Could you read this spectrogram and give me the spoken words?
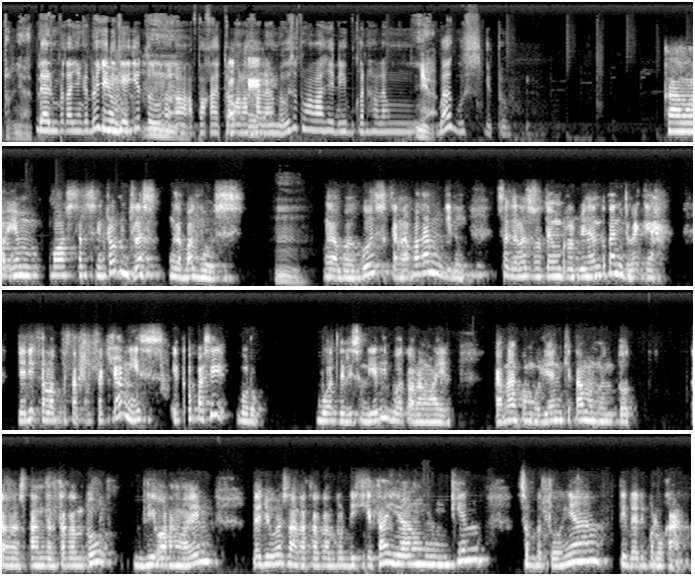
ternyata? Dan pertanyaan kedua jadi Hmm. kayak gitu, Hmm. heeh, apakah itu malah Oke. hal yang bagus atau malah jadi bukan hal yang Ya. bagus gitu? Kalau imposter syndrome jelas nggak bagus. Hmm. nggak bagus. Kenapa kan gini, segala sesuatu yang berlebihan itu kan jelek ya. Jadi kalau kita perfeksionis itu pasti buruk buat diri sendiri, buat orang lain. Karena kemudian kita menuntut eh, standar tertentu di orang lain dan juga standar tertentu di kita yang mungkin sebetulnya tidak diperlukan.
